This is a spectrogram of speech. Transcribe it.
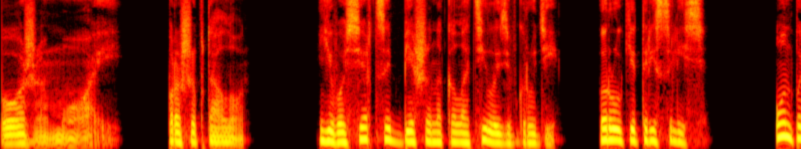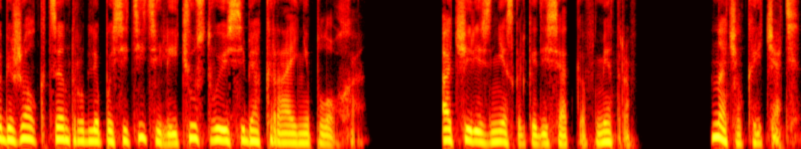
«Боже мой!» — прошептал он. Его сердце бешено колотилось в груди. Руки тряслись. Он побежал к центру для посетителей, чувствуя себя крайне плохо. А через несколько десятков метров начал кричать.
